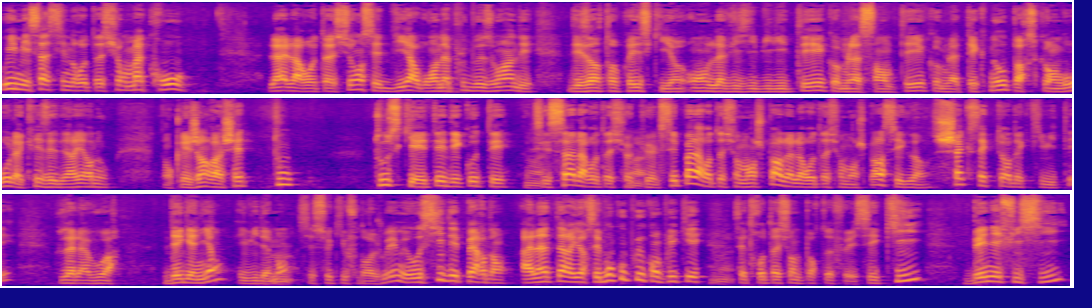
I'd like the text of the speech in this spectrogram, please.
Oui, mais ça, c'est une rotation macro. Là, la rotation, c'est de dire, bon, on n'a plus besoin des, des, entreprises qui ont de la visibilité, comme la santé, comme la techno, parce qu'en gros, la crise est derrière nous. Donc les gens rachètent tout, tout ce qui a été décoté. C'est ça la rotation actuelle. C'est pas la rotation dont je parle. la rotation dont je parle, c'est que dans chaque secteur d'activité, vous allez avoir des gagnants, évidemment, c'est ceux qu'il faudra jouer, mais aussi des perdants. À l'intérieur, c'est beaucoup plus compliqué, cette rotation de portefeuille. C'est qui bénéficie,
